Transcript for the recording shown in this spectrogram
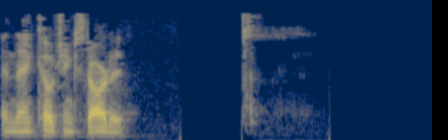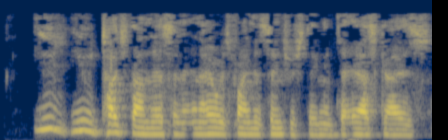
and then coaching started. You, you touched on this and, and I always find this interesting and to ask guys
